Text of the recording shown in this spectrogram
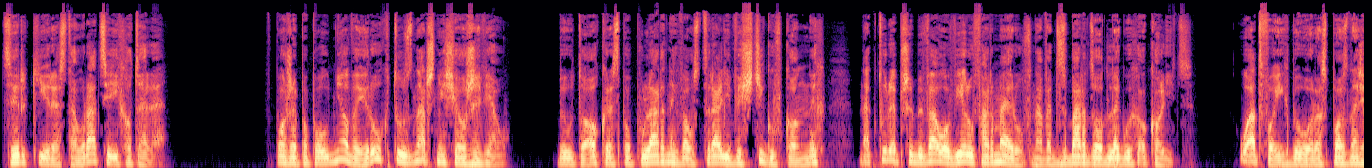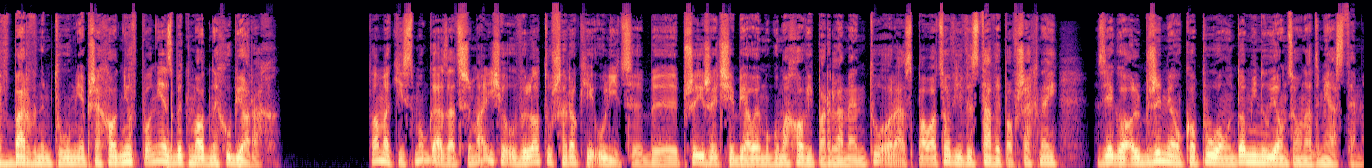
cyrki, restauracje i hotele. W porze popołudniowej ruch tu znacznie się ożywiał. Był to okres popularnych w Australii wyścigów konnych, na które przybywało wielu farmerów, nawet z bardzo odległych okolic. Łatwo ich było rozpoznać w barwnym tłumie przechodniów po niezbyt modnych ubiorach. Tomek i Smuga zatrzymali się u wylotu szerokiej ulicy, by przyjrzeć się białemu gmachowi parlamentu oraz pałacowi wystawy powszechnej z jego olbrzymią kopułą dominującą nad miastem.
